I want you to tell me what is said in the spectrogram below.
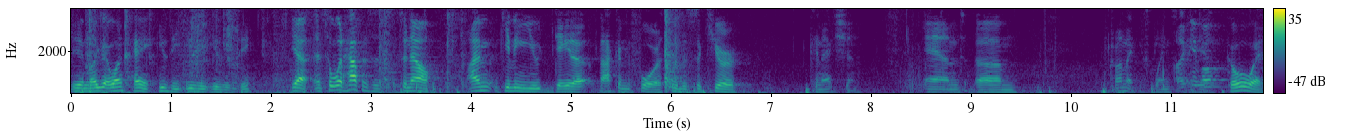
You didn't like that one? Hey, easy, easy, easy. See? Yeah. And so what happens is, so now I'm giving you data back and forth through the secure connection, and um, I'm trying to explain something. I something. give here. up. Go away.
